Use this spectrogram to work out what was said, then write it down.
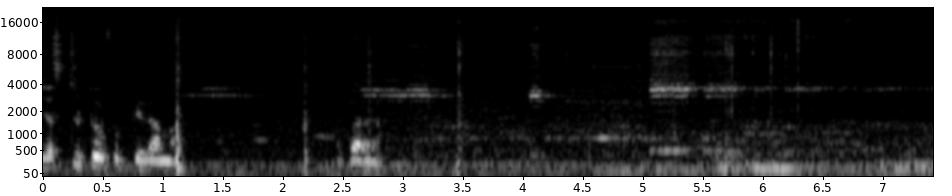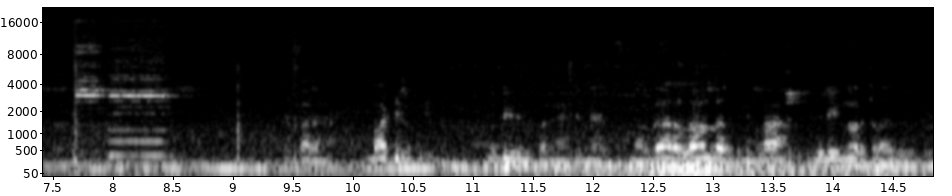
ஜஸ்ட் டூ ஃபிஃப்டி தாம்மா பாருங்கள் பாருங்க. பாருங்க. பாட்டில் கிரீன் எப்படி இருக்கு பாருங்க டிசைன் வேற லெவல்ல இருக்குங்களா? இதுல இன்னொரு கலர் இருக்கு.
